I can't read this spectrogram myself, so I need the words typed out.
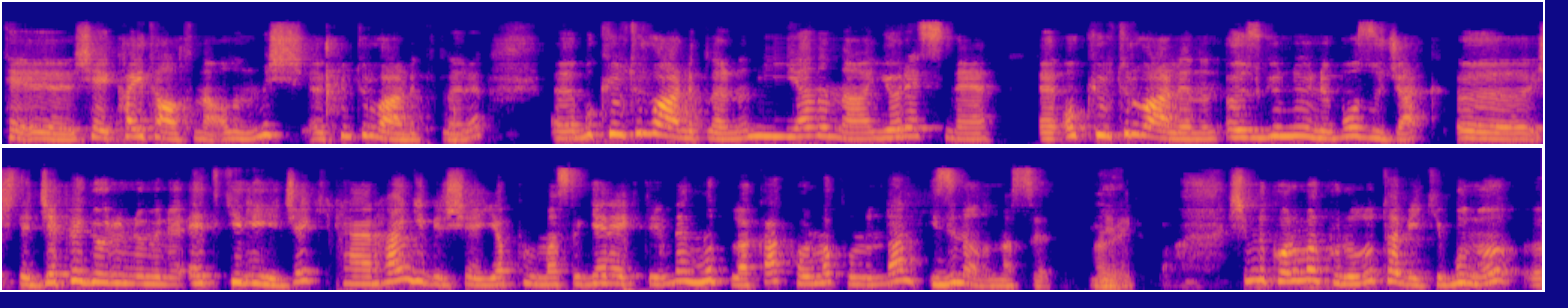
te, e, şey kayıt altına alınmış e, kültür varlıkları. E, bu kültür varlıklarının yanına, yöresine, e, o kültür varlığının özgünlüğünü bozacak, e, işte cephe görünümünü etkileyecek herhangi bir şey yapılması gerektiğinde mutlaka koruma kurulundan izin alınması evet. gerekiyor. Şimdi koruma kurulu tabii ki bunu e,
